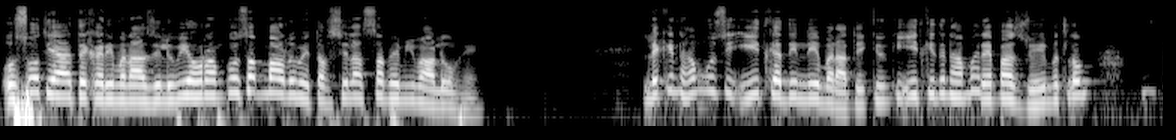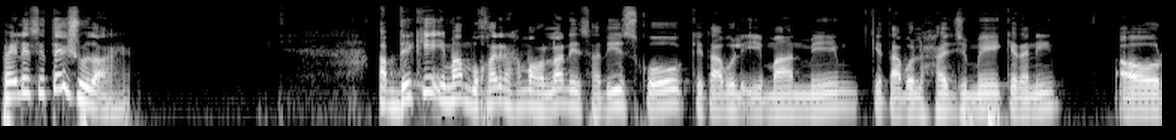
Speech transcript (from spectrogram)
اس وقت آیت کریمہ نازل ہوئی اور ہم کو سب معلوم ہے، تفصیلات سب ہمیں معلوم ہے لیکن ہم اسے عید کا دن نہیں بناتے کیونکہ عید کے دن ہمارے پاس جو ہے مطلب پہلے سے طے شدہ ہے۔ اب دیکھیے امام بخاری رحمہ اللہ نے اس حدیث کو کتاب الایمان میں، کتاب الحج میں کتنی یعنی اور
